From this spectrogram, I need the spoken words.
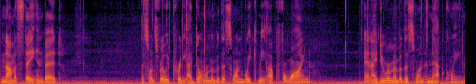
Namaste in bed. This one's really pretty. I don't remember this one. Wake me up for wine. And I do remember this one, Nap Queen.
